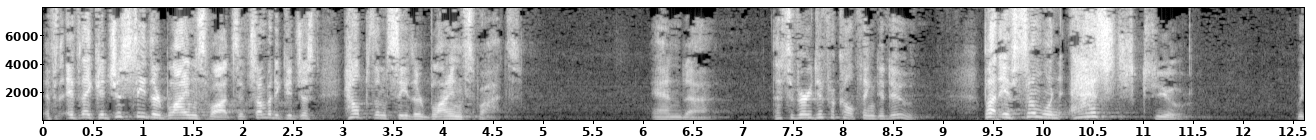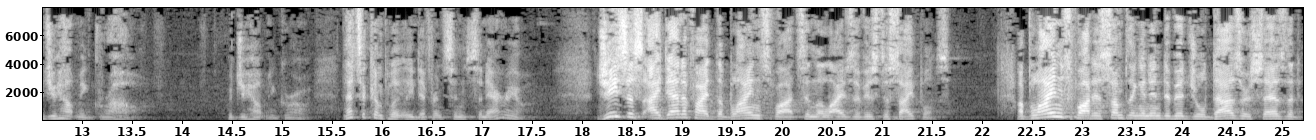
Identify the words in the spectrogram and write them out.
If, if they could just see their blind spots, if somebody could just help them see their blind spots. And uh, that's a very difficult thing to do. But if someone asks you, would you help me grow? Would you help me grow? That's a completely different scenario. Jesus identified the blind spots in the lives of his disciples. A blind spot is something an individual does or says that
